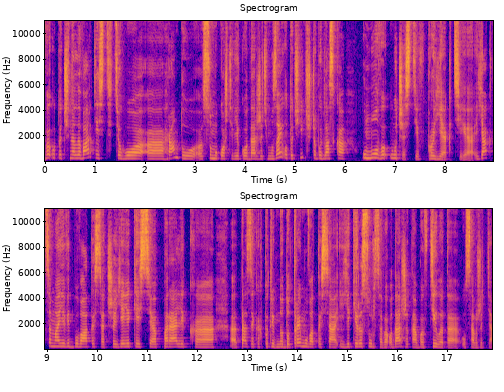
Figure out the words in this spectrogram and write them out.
Ви уточнили вартість цього е, гранту, е, суму коштів, яку одержить музей. Уточніть ще, будь ласка, умови участі в проєкті. Як це має відбуватися? Чи є якийсь е, перелік е, е, тез, яких потрібно дотримуватися, і які ресурси ви одержите, аби втілити усе в життя?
